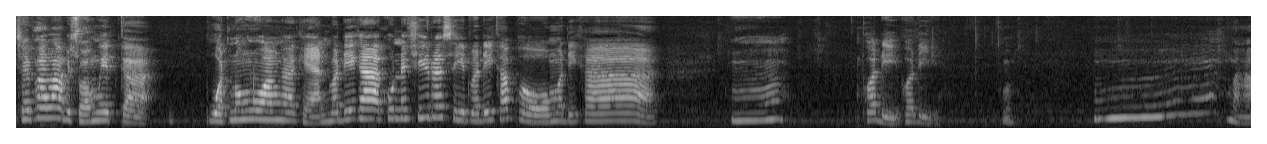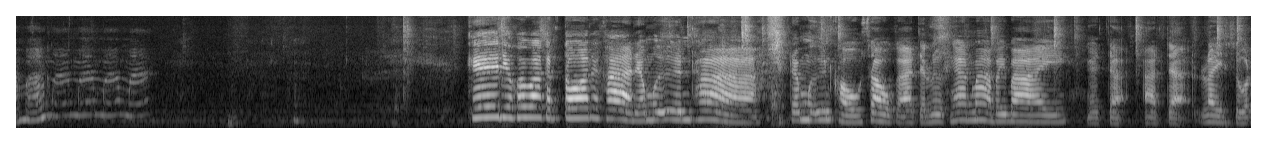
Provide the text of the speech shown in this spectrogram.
ใช้ผ้าลาไปสองเม็ดกะปวดนงนวงค่ะ แขนสวัสดีค่ะ คุณนชิรศรีสวัสดีครับผมสวัสดีค่ะอืมพอดี พอดีอืมหมาหมาหมาหมา โอ เคเดี๋ยวค่อยว่ากันต่อนะคะเดี๋ยวมืออื่นถ้าเดี๋ยวมืออื่นเขาเศร้าก็อาจจะเลิกงานมาบายบายก็จะอาจจะไล่สด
